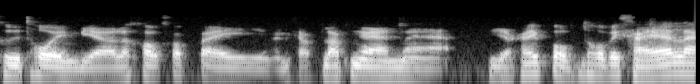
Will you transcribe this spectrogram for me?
คือโทรอย่างเดียวแล้วเขาก็ไปเหมือนกับรับงานมา อยากให้ผมโทรไปขายอะไร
